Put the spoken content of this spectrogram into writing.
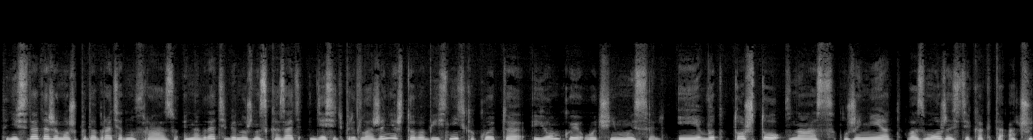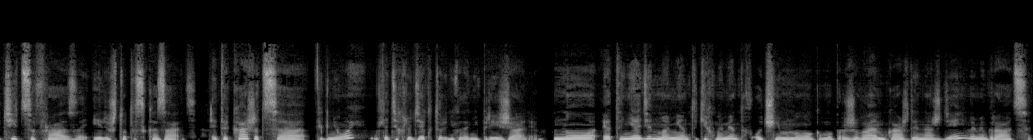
ты не всегда даже можешь подобрать одну фразу. Иногда тебе нужно сказать 10 предложений, чтобы объяснить какую-то емкую очень мысль. И вот то, что в нас уже нет возможности как-то отшутиться фразой или что-то сказать, это кажется фигней для тех людей, которые никогда не приезжали. Но это не один момент. Таких моментов очень много. Мы проживаем каждый наш день в эмиграции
